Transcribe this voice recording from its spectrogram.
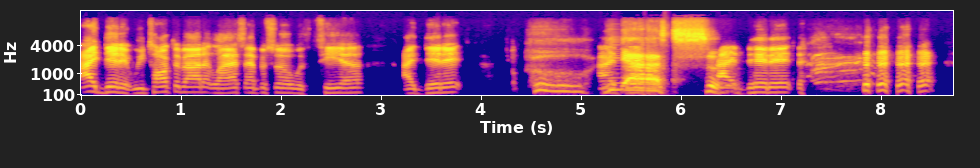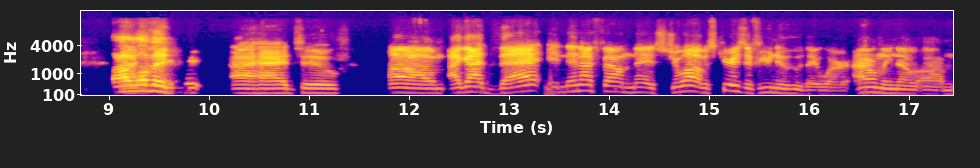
I did it. We talked about it last episode with Tia. I did it. I did. yes, I did it. I love it. I had to. Um, I got that, and then I found this. Joe, I was curious if you knew who they were. I only know um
